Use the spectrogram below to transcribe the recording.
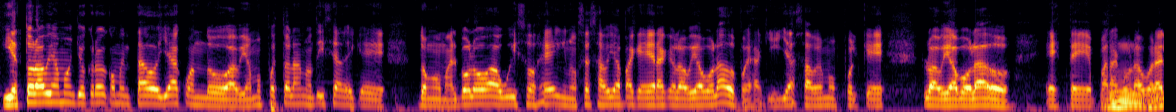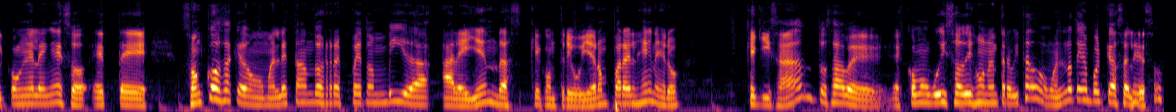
Y esto lo habíamos, yo creo, comentado ya cuando habíamos puesto la noticia de que Don Omar voló a Wiso G y no se sabía para qué era que lo había volado. Pues aquí ya sabemos por qué lo había volado este, para colaborar con él en eso. Este, son cosas que Don Omar le está dando respeto en vida a leyendas que contribuyeron para el género. Que quizás, tú sabes, es como Wiso dijo en una entrevista, Don Omar no tiene por qué hacer eso.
